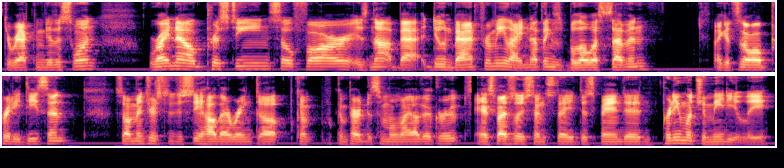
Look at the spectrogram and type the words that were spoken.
to reacting to this one. Right now, Pristin so far is not bad, doing bad for me. Like nothing's below a seven. Like it's all pretty decent. So I'm interested to see how they rank up com compared to some of my other groups, and especially since they disbanded pretty much immediately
